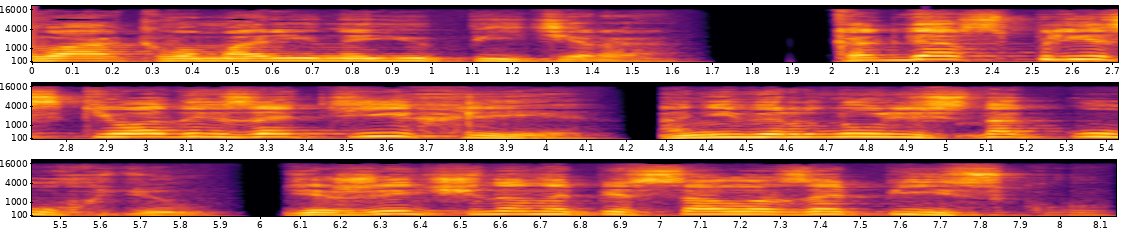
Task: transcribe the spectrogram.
два аквамарина Юпитера. Когда всплески воды затихли, они вернулись на кухню, где женщина написала записку,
